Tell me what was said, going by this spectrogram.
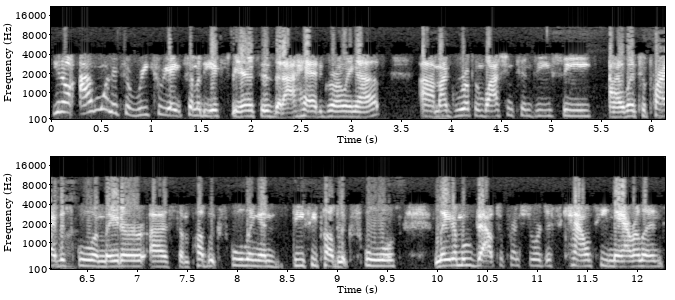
you know, I wanted to recreate some of the experiences that I had growing up. Um, I grew up in Washington, D.C. I went to private Ah. school and later uh, some public schooling in D.C. public schools. Later moved out to Prince George's County, Maryland.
